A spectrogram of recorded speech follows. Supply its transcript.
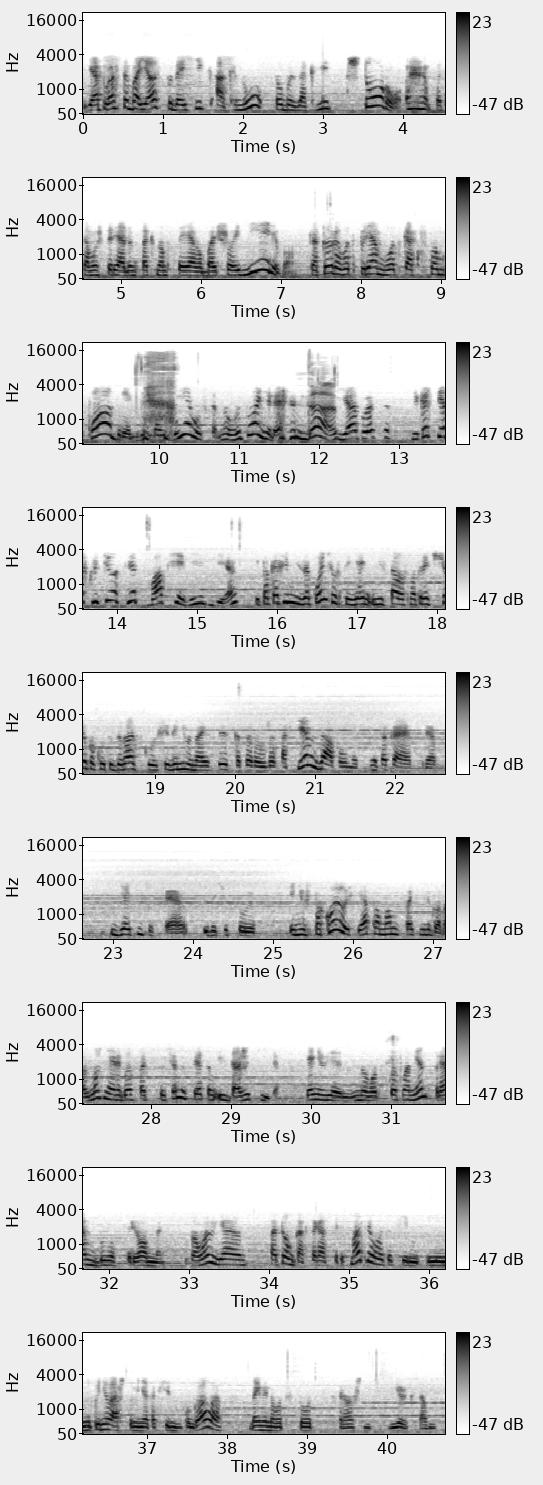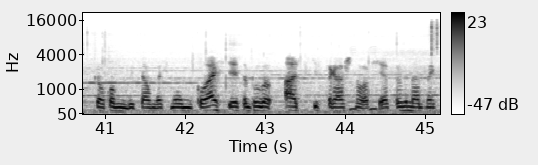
я просто боялась подойти к окну, чтобы закрыть штору, потому что рядом с окном стояло большое дерево, которое вот прям вот как в том кадре, где та девушка, ну вы поняли? Да. Я просто, мне кажется, я включила свет вообще везде, и пока фильм не закончился, я не стала смотреть еще какую-то дурацкую фигню на СС, которая уже совсем за полночь, ну такая прям идиотическая зачастую и не успокоилась, я, по-моему, спать не легла. Возможно, я легла спать с включенным светом и даже сидя. Я не уверена. Но вот в тот момент прям было стрёмно. И, по-моему, я потом как-то раз пересматривала этот фильм и не поняла, что меня так сильно пугало. Но именно вот в тот страшный четверг, там, в каком-нибудь там восьмом классе, это было адски страшно вообще, особенно одной.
